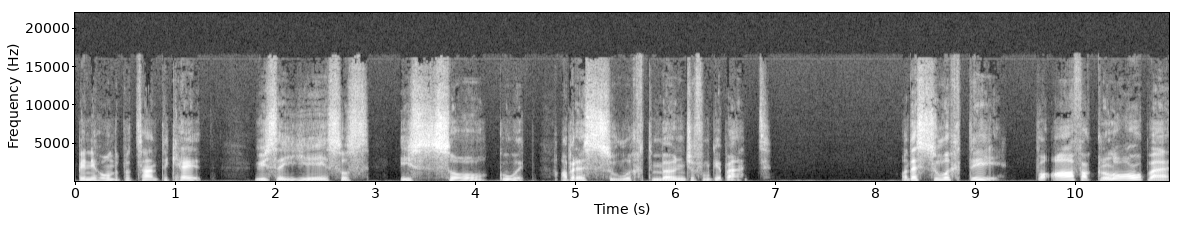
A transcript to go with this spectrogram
bin ich hundertprozentig geheilt. Unser Jesus ist so gut. Aber er sucht Menschen vom Gebet. Und er sucht die, die anfangen glauben,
